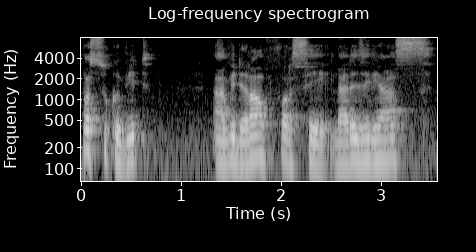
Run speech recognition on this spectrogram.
post-Covid en vue de renforcer la résilience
